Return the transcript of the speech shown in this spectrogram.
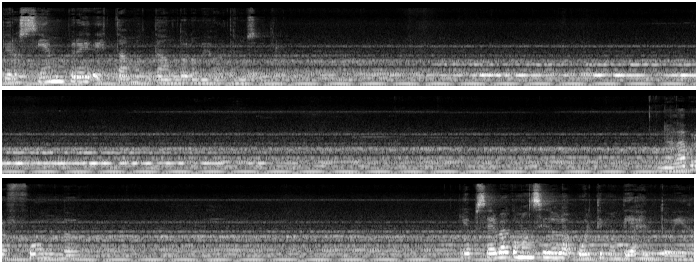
Pero siempre estamos dando lo mejor de nosotros. Y observa cómo han sido los últimos días en tu vida.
